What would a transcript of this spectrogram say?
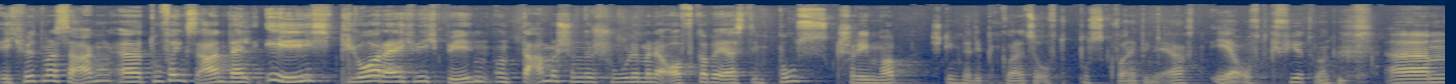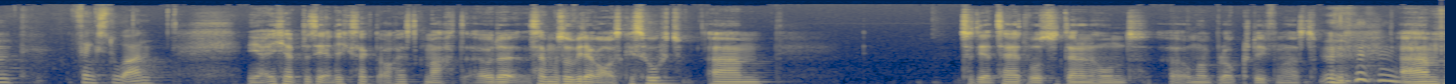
Ich würde mal sagen, äh, du fängst an, weil ich, glorreich wie ich bin und damals schon in der Schule meine Aufgabe erst im Bus geschrieben habe. Stimmt nicht, ich bin gar nicht so oft Bus gefahren, ich bin eher, eher oft geführt worden. Ähm, fängst du an? Ja, ich habe das ehrlich gesagt auch erst gemacht oder sagen wir so wieder rausgesucht. Ähm, zu der Zeit, wo du deinen Hund äh, um einen Block geschliffen hast. ähm,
